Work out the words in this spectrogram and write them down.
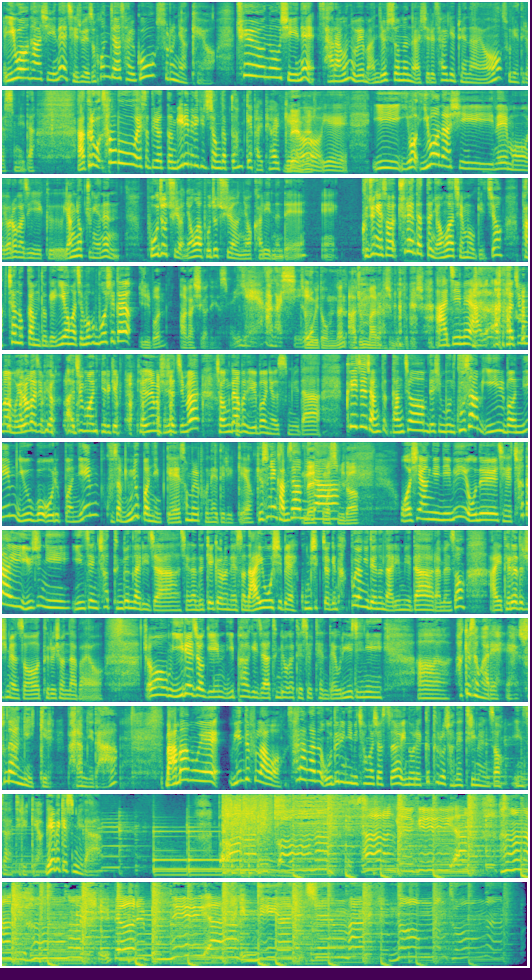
이원하 시인의 제주에서 혼자 살고 술은 약해요. 최현우 시인의 사람은 왜 만질 수 없는 날씨를 살게 되나요? 소개해 드렸습니다. 아, 그리고 3부에서 드렸던 미리미리 퀴즈 정답도 함께 발표할게요. 예. 이 이원- 이원하 시인의 뭐 여러 가지 그 양력 중에는 보조 출연, 영화 보조 출연 역할이 있는데 예. 그 중에서 출연했던 영화 제목이죠. 박찬욱 감독의 이 영화 제목은 무엇일까요? 1번 아가씨가 되겠습니다. 예, 아가씨. 제목이도 없는 아줌마를 하신 분도 계시고. 아짐의 아, 아줌마 뭐 여러 가지 변, 아주머니 이렇게 변형을 주셨지만 정답은 1번이었습니다. 퀴즈 장, 당첨되신 분 9321번님, 6556번님, 9366번님께 선물 보내드릴게요. 교수님 감사합니다. 네, 고맙습니다. 워시앙리 님이 오늘 제 첫 아이 유준이 인생 첫 등변 날이자 제가 늦게 결혼해서 나이 50에 공식적인 학부형이 되는 날입니다. 라면서 아이 데려다 주시면서 들으셨나 봐요. 좀 이례적인 입학이자 등교가 됐을 텐데 우리 유진이 아, 학교 생활에 예, 순항이 있길 바랍니다. 마마무의 윈드플라워 사랑하는 오드리 님이 청하셨어요. 이 노래 끝으로 전해드리면서 인사드릴게요. 내일 뵙겠습니다. done it.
